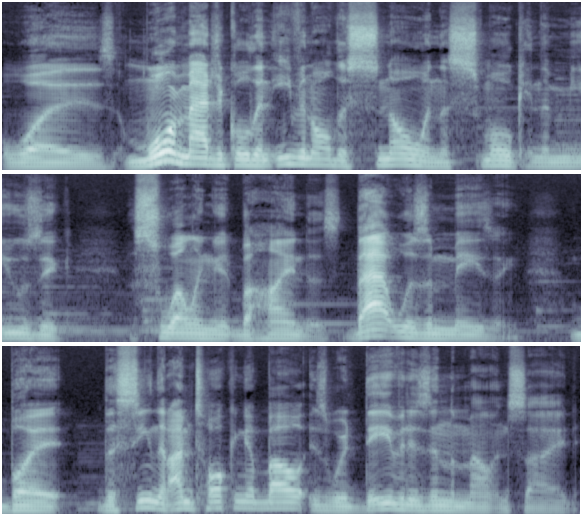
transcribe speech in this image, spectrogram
was more magical than even all the snow and the smoke and the music swelling it behind us. That was amazing. But the scene that I'm talking about is where David is in the mountainside.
